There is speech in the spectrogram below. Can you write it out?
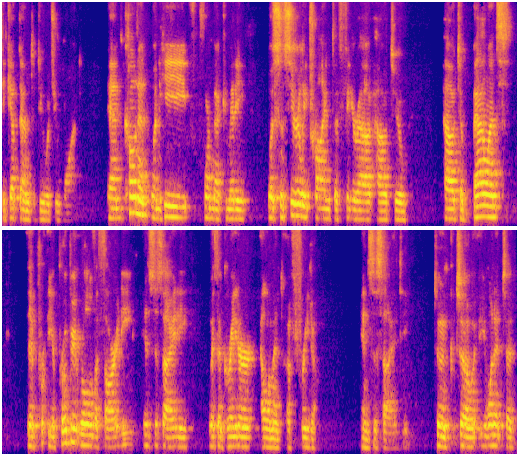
to get them to do what you want. And Conant, when he formed that committee, was sincerely trying to figure out how to how to balance the, the appropriate role of authority in society with a greater element of freedom in society. So, so you wanted to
